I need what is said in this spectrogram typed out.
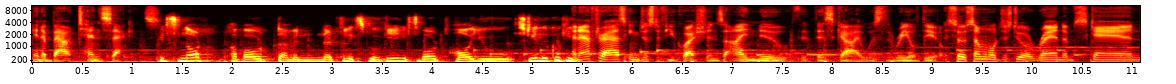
in about 10 seconds. It's not about I mean Netflix cooking. It's about how you steal the cookie. And after asking just a few questions, I knew that this guy was the real deal. So someone will just do a random scan.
